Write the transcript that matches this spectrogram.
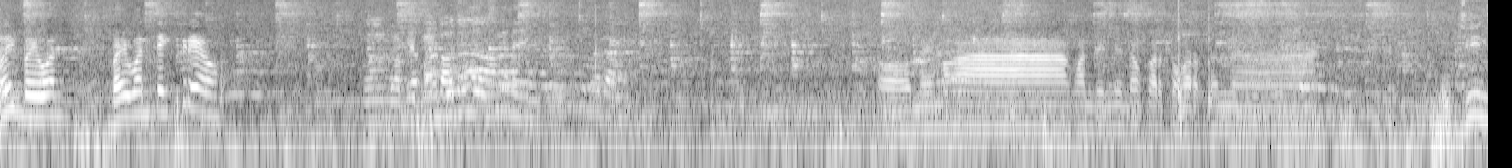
Uy, buy one, buy one take three oh. Oh, may mga content dito, kwarto-kwarto na gin.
